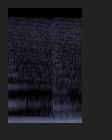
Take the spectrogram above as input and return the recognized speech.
Bye.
